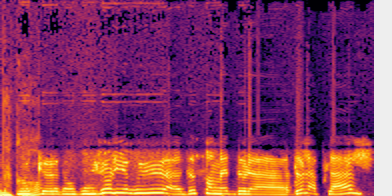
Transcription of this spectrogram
D'accord. donc euh, dans une jolie rue à 200 mètres de la, de la plage,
